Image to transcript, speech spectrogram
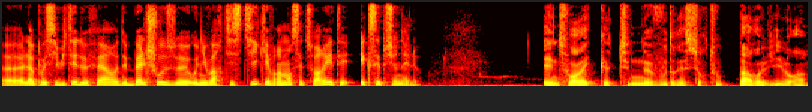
la possibilité de faire des belles choses au niveau artistique et vraiment cette soirée était exceptionnelle. Et une soirée que tu ne voudrais surtout pas revivre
